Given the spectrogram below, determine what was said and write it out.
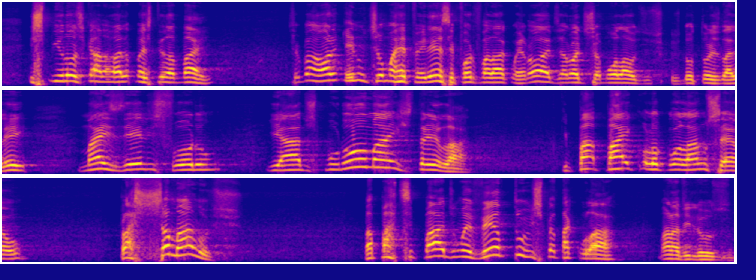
inspirou os caras, olha para a estrela, vai. Chegou uma hora que eles não tinham uma referência, foram falar com Herodes, Herodes chamou lá os, os doutores da lei, mas eles foram guiados por uma estrela que papai colocou lá no céu para chamá-los para participar de um evento espetacular, maravilhoso.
